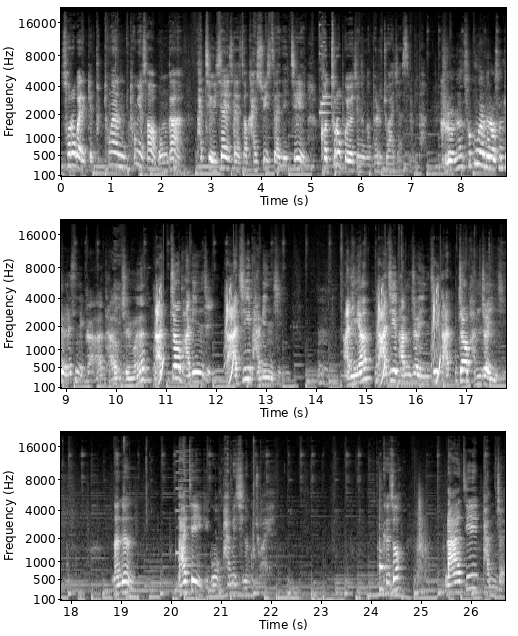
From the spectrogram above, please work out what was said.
서로가 이렇게 탁 통한 통해서 뭔가 같이 으쌰으쌰해서 갈 수 있어야 되지 겉으로 보여지는 건 별로 좋아하지 않습니다. 그러면 속궁합이라고 선택을 했으니까 다음 질문은 낮저 밤인지 낮이 밤인지 음, 아니면 낮이 밤저인지 낮저 밤저인지 나는 낮에 이기고 밤에 지는 거 좋아해. 그래서 낮이 밤저야.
